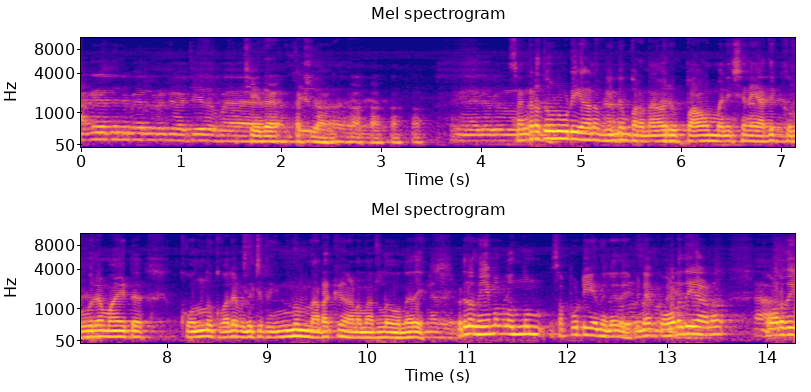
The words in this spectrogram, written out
ആഗ്രഹത്തിന്റെ പേരിൽ ഒരു ചെയ്ത ചെയ്ത കട്ടിലാണ്. സങ്കടത്തോടു കൂടിയാണ് വീണ്ടും പറഞ്ഞത്. ആ ഒരു പാവം മനുഷ്യനെ അതിക്രൂരമായിട്ട് കൊന്നു കൊല വിളിച്ചിട്ട് ഇന്നും നടക്കുകയാണെന്നുള്ളത് തോന്നുന്നത് ഇവിടുത്തെ നിയമങ്ങളൊന്നും സപ്പോർട്ട് ചെയ്യുന്നില്ല അതെ പിന്നെ കോടതിയാണ് കോടതി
